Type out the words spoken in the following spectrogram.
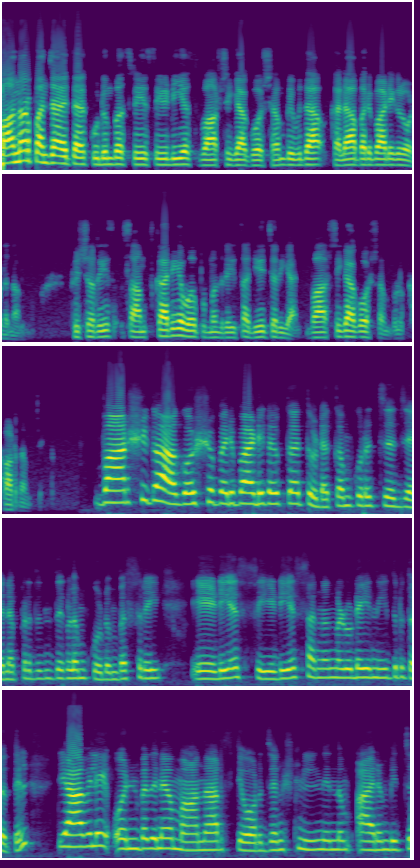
Mannar panchayat Kudumbashree C D S വാർഷികാഘോഷം വിവിധ കലാപരിപാടികളോടെ നടന്നു. ഫിഷറീസ് സാംസ്കാരിക വകുപ്പ് മന്ത്രി സജി ചെറിയാൻ വാർഷികാഘോഷം ഉദ്ഘാടനം ചെയ്തു. വാർഷിക ആഘോഷ പരിപാടികൾക്ക് തുടക്കം കുറിച്ച് ജനപ്രതിനിധികളും Kudumbashree A D S C D S അംഗങ്ങളുടെ നേതൃത്വത്തിൽ രാവിലെ ഒൻപതിന് മാന്നാർ സ്റ്റോർ ജംഗ്ഷനിൽ നിന്നും ആരംഭിച്ച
